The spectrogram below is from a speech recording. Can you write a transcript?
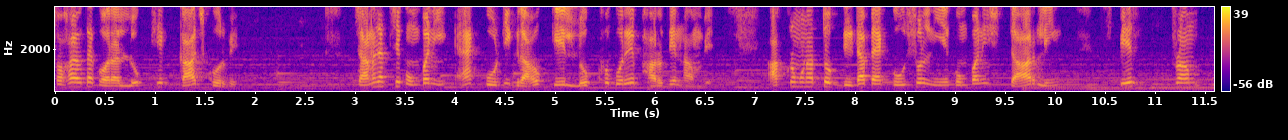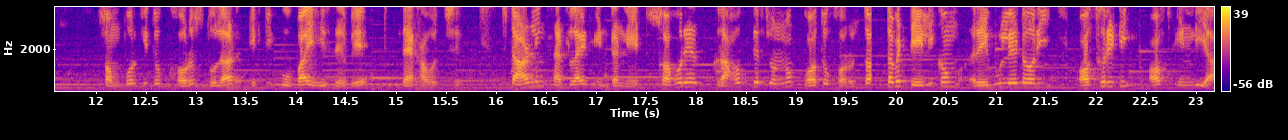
সহায়তা করার লক্ষ্যে কাজ করবে। জানা যাচ্ছে কোম্পানি এক কোটি গ্রাহককে লক্ষ্য করে ভারতে নামবে। আক্রমণাত্মক ডেটা প্যাক কৌশল নিয়ে কোম্পানি স্টার লিঙ্ক স্পেস ট্রাম সম্পর্কিত খরচ তোলার একটি উপায় হিসেবে দেখা হচ্ছে। স্টারলিংক স্যাটেলাইট ইন্টারনেট শহরের গ্রাহকদের জন্য কত খরচ? তবে telecom regulatory authority of India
